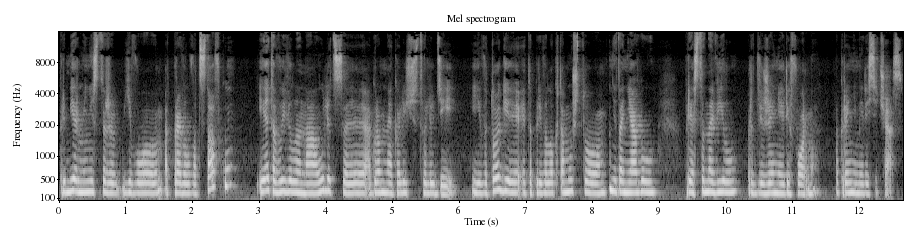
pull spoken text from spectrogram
Премьер-министр его отправил в отставку, и это вывело на улицы огромное количество людей. И в итоге это привело к тому, что Нетаньягу приостановил продвижение реформы, по крайней мере сейчас.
